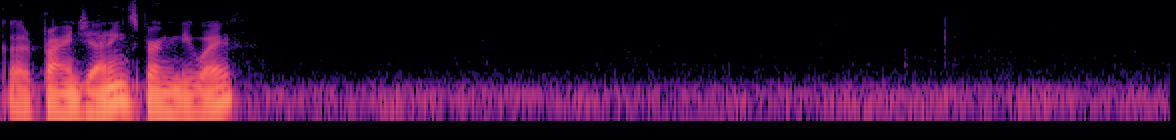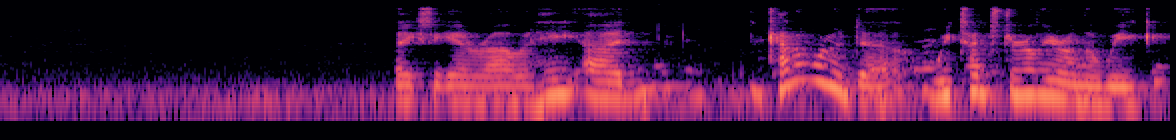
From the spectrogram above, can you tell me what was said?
Go to Brian Jennings, Burgundy Wave. Thanks again, Robin. Hey, uh, kind of wanted to. We touched earlier on the week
